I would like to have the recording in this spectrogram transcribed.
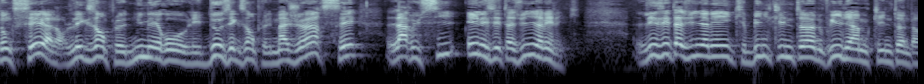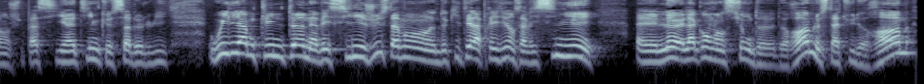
Donc c'est alors l'exemple numéro, les deux exemples majeurs, c'est la Russie et les États-Unis d'Amérique. Les États-Unis d'Amérique, Bill Clinton, William Clinton, pardon, je suis pas si intime que ça de lui. William Clinton avait signé juste avant de quitter la présidence, avait signé euh, la convention de Rome, le statut de Rome,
